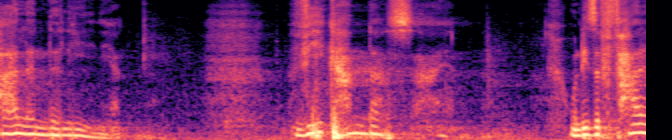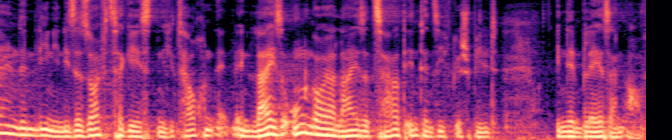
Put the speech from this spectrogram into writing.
Fallende Linien. Wie kann das sein? Und diese fallenden Linien, diese Seufzergesten, die tauchen in leise, ungeheuer leise, zart, intensiv gespielt in den Bläsern auf.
